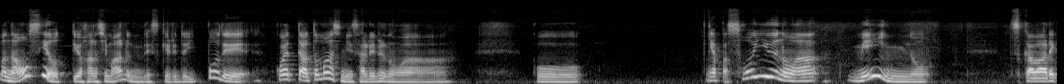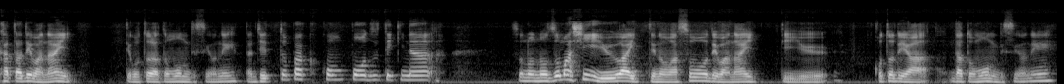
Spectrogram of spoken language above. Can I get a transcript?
まあ、直せよっていう話もあるんですけれど、一方で、こうやって後回しにされるのは、こう、やっぱそういうのはメインの使われ方ではないってことだと思うんですよね。 Jetpack Compose 的なその望ましい UI っていうのはそうではないっていうことではだと思うんですよね。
